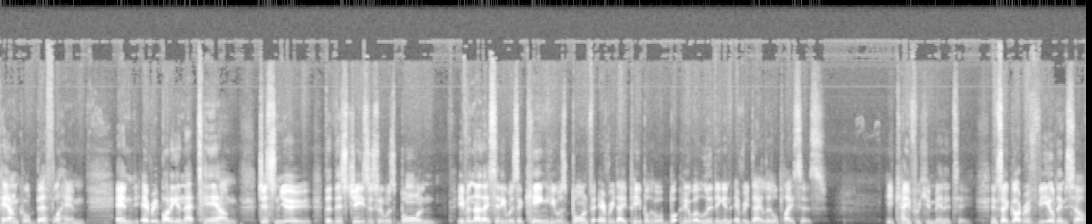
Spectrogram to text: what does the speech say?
town called Bethlehem. And everybody in that town just knew that this Jesus who was born, even though they said he was a king, he was born for everyday people who were, who were living in everyday little places. He came for humanity. And so God revealed himself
